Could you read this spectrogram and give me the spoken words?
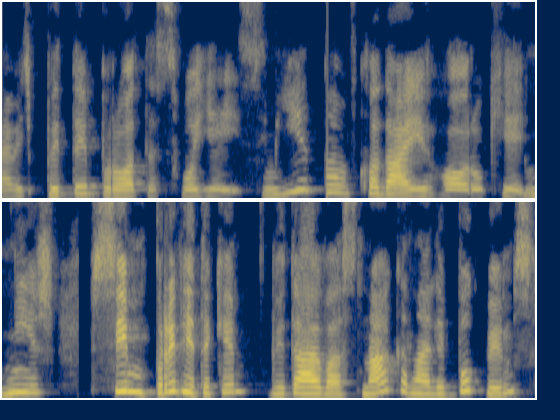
навіть піти проти своєї сім'ї, та вкладає його руки ніж. Всім привітики! Вітаю вас на каналі BookBeams.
